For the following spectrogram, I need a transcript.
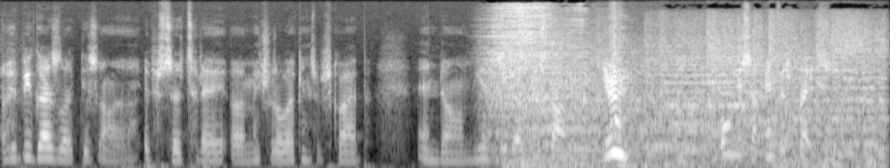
I hope you guys like this uh, episode today. Uh, make sure to like and subscribe. And um, yeah, see you guys next time. Yeah! Oh yes, I came first place.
